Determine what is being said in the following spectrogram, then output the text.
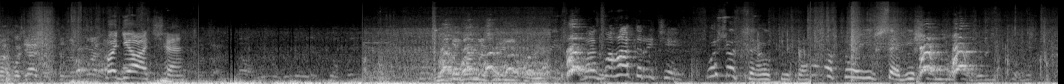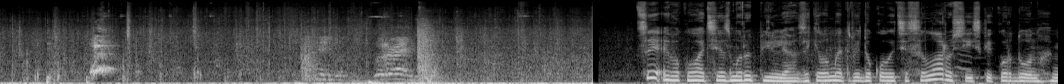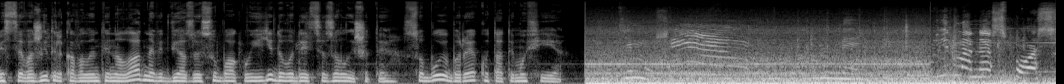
Вона ходяча, все нормально. Ходяче. Ну то вам ж приїхали. У вас багато речей. Ось оце отут. Ото і все, більше не буде. Збираємося. Це евакуація з Миропілля. За кілометр від околиці села російський кордон. Місцева жителька Валентина Ладна відв'язує собаку. Її доведеться залишити. З собою бере кота Тимофія. Тимуш. Він мене спас.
